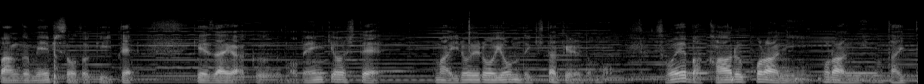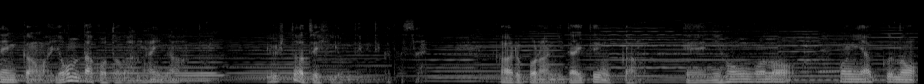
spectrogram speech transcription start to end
番組エピソード聞いて経済学の勉強していろいろ読んできたけれどもそういえばカール・ポラニーポラニーの大転換は読んだことがないなという人は是非読んでみてください。カール・ポラニー大転換、えー、日本語の翻訳の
